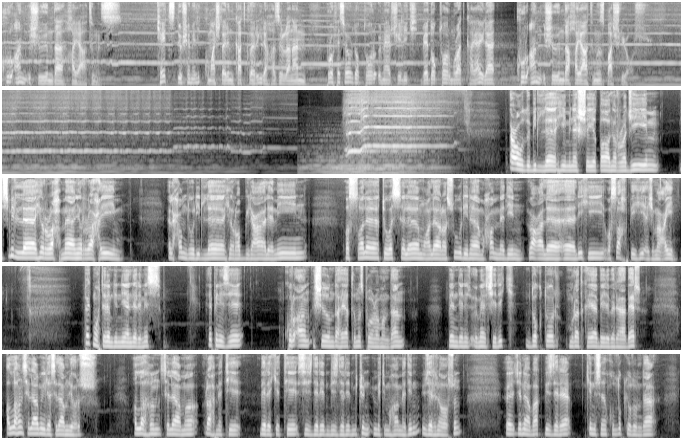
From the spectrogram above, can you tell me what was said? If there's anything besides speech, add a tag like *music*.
Kur'an ışığında hayatımız. Kets döşemelik kumaşların katkılarıyla hazırlanan Profesör Doktor Ömer Çelik ve Doktor Murat Kaya ile Kur'an ışığında hayatımız başlıyor. Euzu billahi mineşşeytanirracim. Bismillahirrahmanirrahim. Elhamdülillahi rabbil alamin. Ves salatu vesselamu ala rasulina Muhammedin ve ala alihi ve sahbihi ecmaîn. Pek muhterem dinleyenlerimiz, hepinizi Kur'an ışığında hayatımız programından bendeniz Ömer Çelik, Doktor Murat Kaya Bey ile beraber Allah'ın selamıyla selamlıyoruz. Allah'ın selamı, rahmeti, bereketi sizlerin, bizlerin, bütün ümmeti Muhammed'in üzerine olsun. Ve Cenab-ı Hak bizlere kendisine kulluk yolunda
